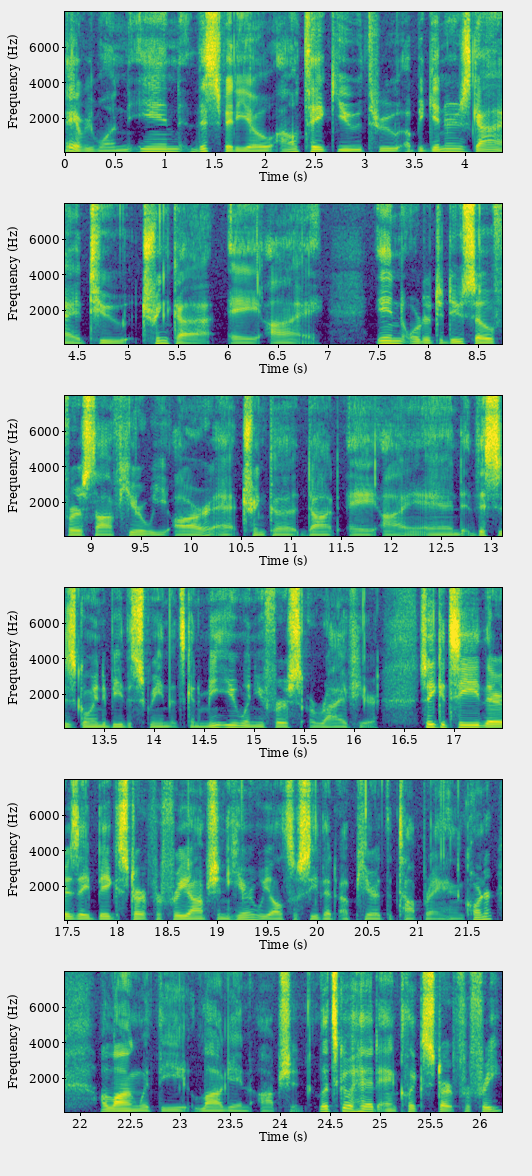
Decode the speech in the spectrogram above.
Hey everyone, in this video I'll take you through a beginner's guide to Trinka AI. In order to do so, first off, here we are at trinka.ai, and this is going to be the screen that's going to meet you when you first arrive here. So you can see there is a big start for free option here. We also see that up here at the top right hand corner, along with the login option. Let's go ahead and click start for free.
